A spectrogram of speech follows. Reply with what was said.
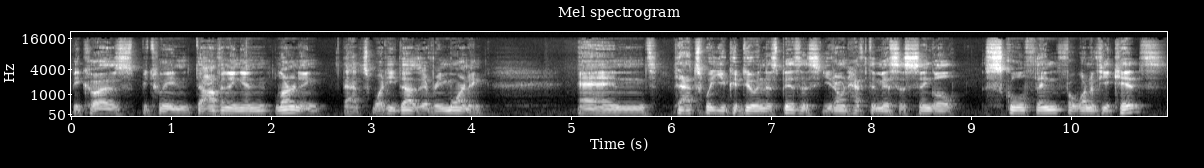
because between davening and learning, that's what he does every morning. And that's what you could do in this business. You don't have to miss a single school thing for one of your kids.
